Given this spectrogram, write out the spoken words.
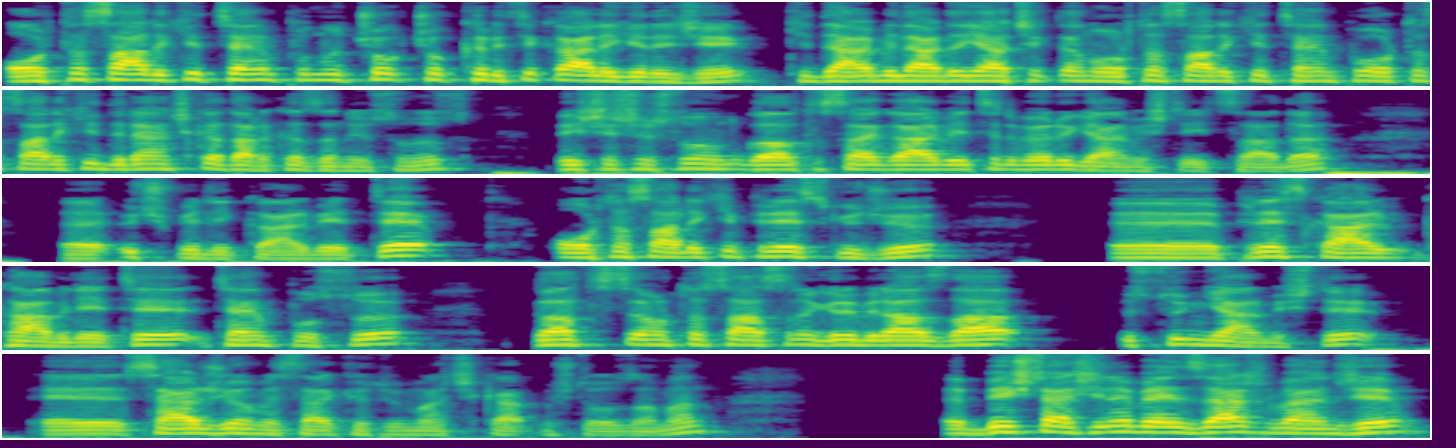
orta sahadaki temponun çok çok kritik hale geleceği ki derbilerde gerçekten orta sahadaki tempo, orta sahadaki direnç kadar kazanıyorsunuz. Beşiktaş'ın son Galatasaray galibiyeti böyle gelmişti iç sahada. E, 3 birlik galibiyette. Orta sahadaki pres gücü, e, pres kabiliyeti, temposu Galatasaray orta sahasına göre biraz daha üstün gelmişti. E, Sergio mesela kötü bir maç çıkartmıştı o zaman. E, Beşiktaş yine benzer bence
